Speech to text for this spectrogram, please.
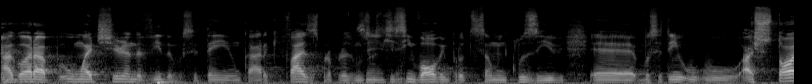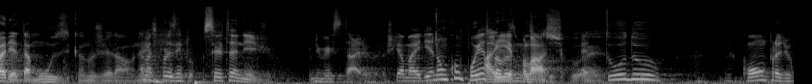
Agora, um Ed Sheeran da vida, você tem um cara que faz as próprias músicas, Sim, que sim. se envolve em produção, inclusive. É, você tem o, o- a história da música no geral, né? Ah, mas, por exemplo, sertanejo universitário. Acho que a maioria não compõe as Aí próprias é músicas. plástico, É, é. tudo compra de um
